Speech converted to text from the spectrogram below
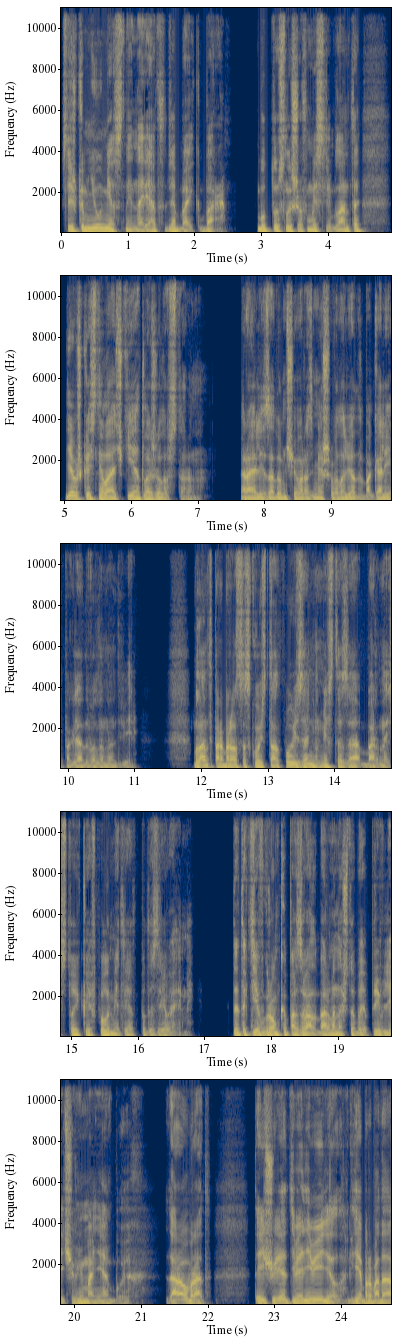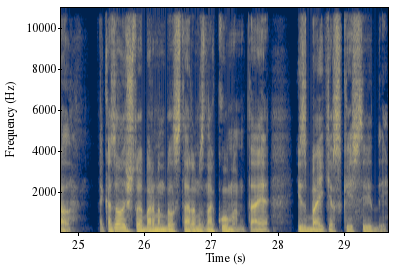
Слишком неуместный наряд для байк-бара. Будто услышав мысли Бланта, девушка сняла очки и отложила в сторону. Райли задумчиво размешивала лед в бокале и поглядывала на дверь. Блант пробрался сквозь толпу и занял место за барной стойкой в полуметре от подозреваемой. Детектив громко позвал бармена, чтобы привлечь внимание обоих. «Здорово, брат! Тысячу лет тебя не видел. Где пропадал?» Оказалось, что бармен был старым знакомым, Тая из байкерской среды.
